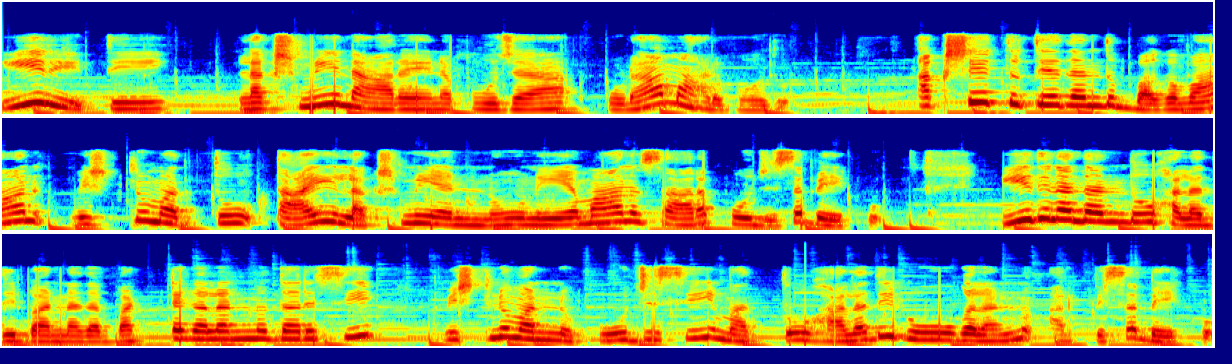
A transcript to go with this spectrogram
ಈ ರೀತಿ ಲಕ್ಷ್ಮೀನಾರಾಯಣ ಪೂಜಾ ಕೂಡ ಮಾಡಬಹುದು. ಅಕ್ಷಯ ತೃತೀಯದಂದು ಭಗವಾನ್ ವಿಷ್ಣು ಮತ್ತು ತಾಯಿ ಲಕ್ಷ್ಮಿಯನ್ನು ನಿಯಮಾನುಸಾರ ಪೂಜಿಸಬೇಕು. ಈ ದಿನದಂದು ಹಳದಿ ಬಣ್ಣದ ಬಟ್ಟೆಗಳನ್ನು ಧರಿಸಿ, ವಿಷ್ಣುವನ್ನು ಪೂಜಿಸಿ ಮತ್ತು ಹಳದಿ ಹೂವುಗಳನ್ನು ಅರ್ಪಿಸಬೇಕು.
